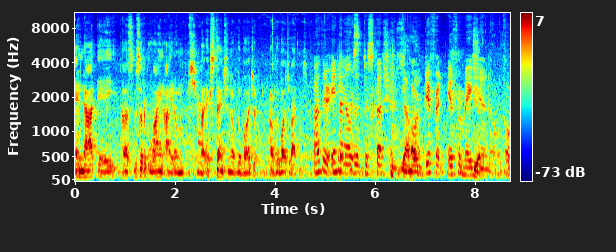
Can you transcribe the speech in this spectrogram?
and not a, a specific line item Sure. uh, extension of the budget, of the budget items. Are there any The other discussions Yeah, or done. different information or, or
